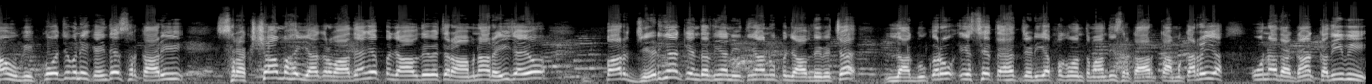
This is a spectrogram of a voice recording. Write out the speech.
ਆਊਗੀ, ਕੁਝ ਵੀ ਨਹੀਂ ਕਹਿੰਦੇ, ਸਰਕਾਰੀ ਸੁਰੱਖਿਆ ਮੁਹੱਈਆ ਕਰਵਾ ਦਿਆਂਗੇ, ਪੰਜਾਬ ਦੇ ਵਿੱਚ ਆਰਾਮ ਨਾਲ ਰਹੀ ਜਾਇਓ, ਪਰ ਜਿਹੜੀਆਂ ਕੇਂਦਰ ਦੀਆਂ ਨੀਤੀਆਂ ਨੂੰ ਪੰਜਾਬ ਦੇ ਵਿੱਚ ਲਾਗੂ ਕਰੋ, ਇਸੇ ਤਹਿਤ ਜਿਹੜੀ ਆ ਭਗਵੰਤ ਮਾਨ ਦੀ ਸਰਕਾਰ ਕੰਮ ਕਰ ਰਹੀ ਆ, ਉਹਨਾਂ ਦਾ ਗਾਂ ਕਦੀ ਵੀ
